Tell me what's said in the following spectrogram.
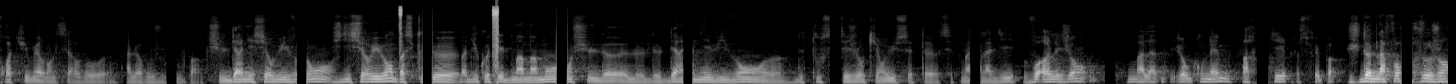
trois tumeurs dans le cerveau euh, à l'heure où je vous parle. Je suis le dernier survivant. Je dis survivant parce que bah, du côté de ma maman, je suis le, dernier vivant euh, de tous ces gens qui ont eu cette, euh, cette maladie. Voir les gens malades, les gens qu'on aime partir, ça se fait pas. Je donne la force aux gens.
